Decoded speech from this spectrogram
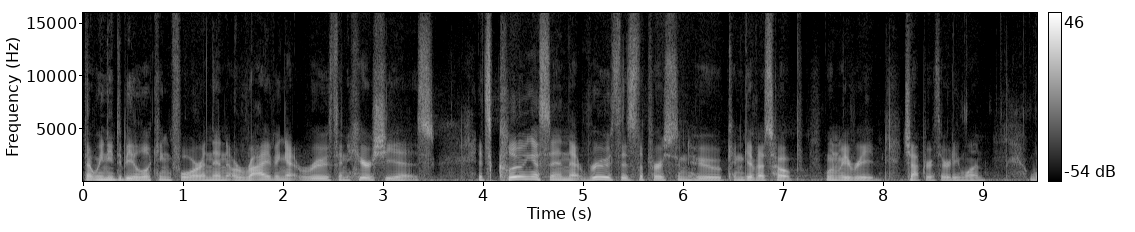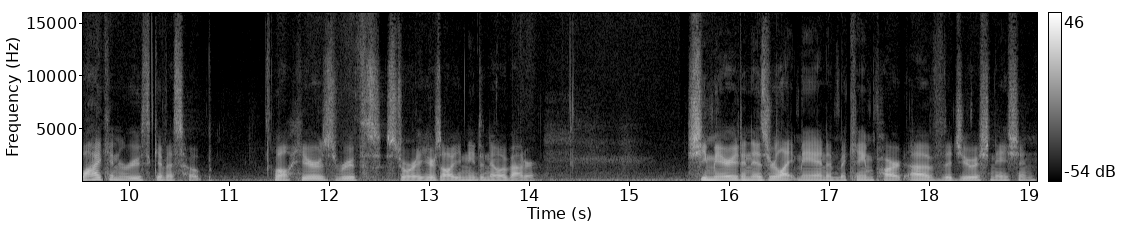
that we need to be looking for, and then arriving at Ruth, and here she is. It's cluing us in that Ruth is the person who can give us hope when we read chapter 31. Why can Ruth give us hope? Well, here's Ruth's story. Here's all you need to know about her. She married an Israelite man and became part of the Jewish nation.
